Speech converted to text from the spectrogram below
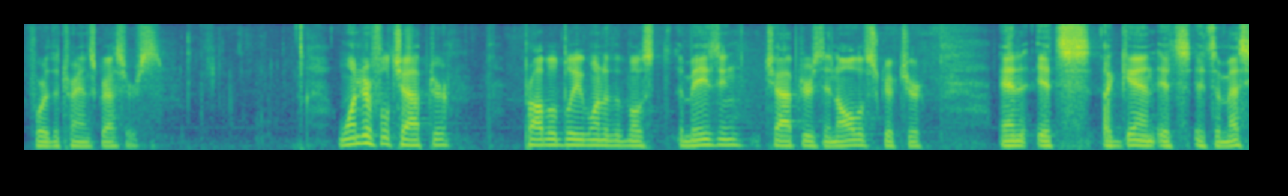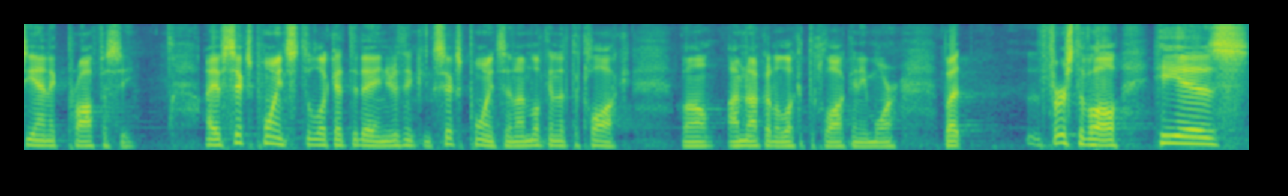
for the transgressors. Wonderful chapter probably one of the most amazing chapters in all of Scripture. And it's, again, it's, it's a messianic prophecy. I have six points to look at today, and you're thinking six points, and I'm looking at the clock. Well, I'm not going to look at the clock anymore. But first of all, he is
